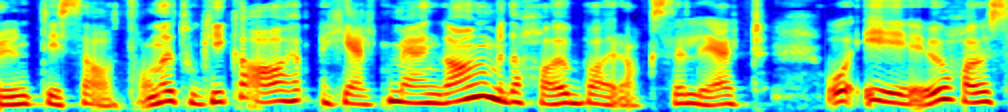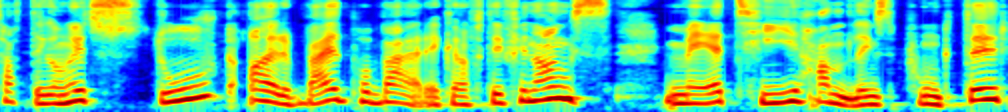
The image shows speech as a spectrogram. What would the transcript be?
rundt disse avtalene tok ikke av helt med en gang, men det har jo bare akselerert. Og EU har jo satt i gang et stort arbeid på bærekraftig finans med ti handlingspunkter,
